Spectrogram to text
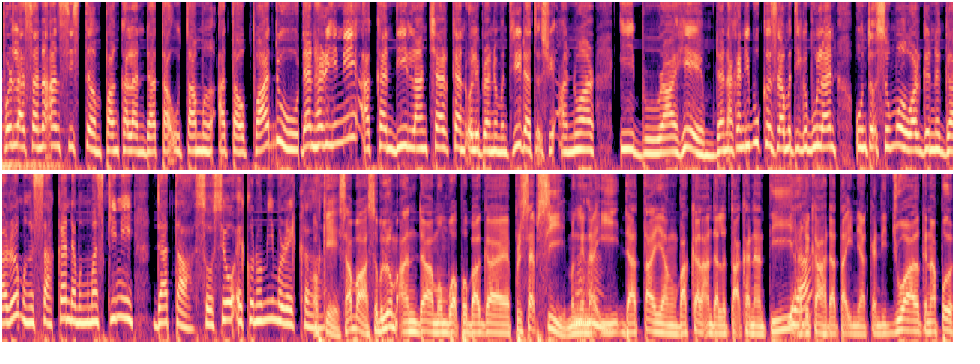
pelaksanaan sistem pangkalan data utama atau PADU dan hari ini akan dilancarkan oleh Perdana Menteri Datuk Seri Anwar Ibrahim dan akan dibuka selama 3 bulan untuk semua warga negara mengesahkan dan mengemaskini data sosioekonomi mereka. Okey, sabar. Sebelum anda membuat pelbagai persepsi mengenai hmm. data yang bakal anda letakkan nanti, ya? adakah data ini akan dijual? Kenapa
